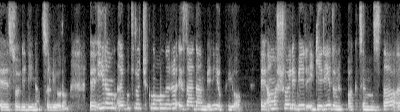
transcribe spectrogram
e, söylediğini hatırlıyorum. E, İran e, bu tür açıklamaları ezelden beri yapıyor. Ama şöyle bir geriye dönüp baktığımızda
